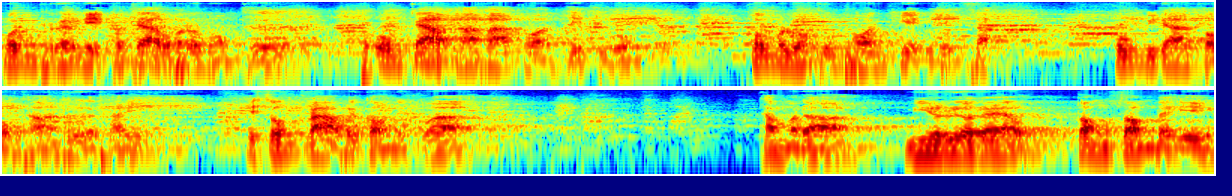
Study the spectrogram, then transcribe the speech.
พลเรือเอกพระเจ้าบรมวงศ์เธอ พระองค์เจ้าอาภากรเกียรติวงศ์กรมหลวงชุมพรเขียนอุดมศักดิ์องค์บิดาของฐานเรือไทยได้ทรงกล่าวไว้ก่อนหนึ่งว่า ธรรมดามีเรือแล้วต้องซ่อมได้เอง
